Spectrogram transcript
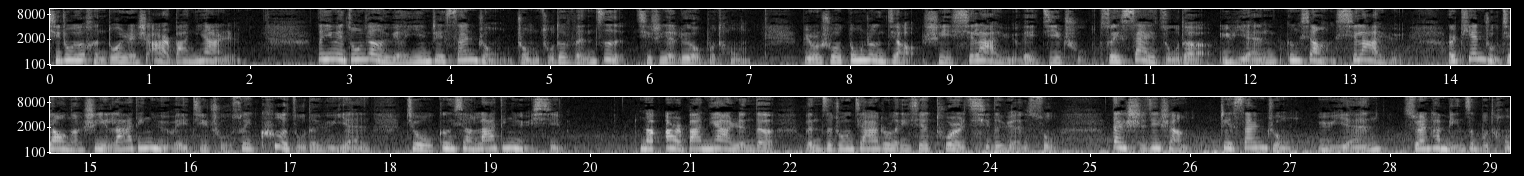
其中有很多人是阿尔巴尼亚人，那因为宗教的原因，这三种种族的文字其实也略有不同。比如说，东正教是以希腊语为基础，所以塞族的语言更像希腊语；而天主教呢是以拉丁语为基础，所以克族的语言就更像拉丁语系。那阿尔巴尼亚人的文字中加入了一些土耳其的元素，但实际上。这三种语言虽然它名字不同，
